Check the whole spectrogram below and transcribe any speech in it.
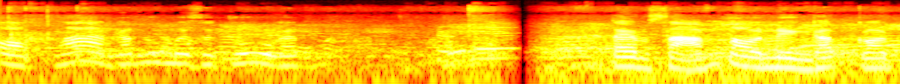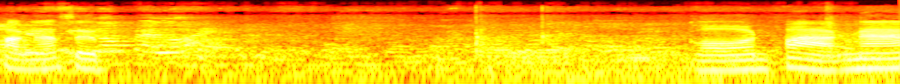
ออกพลาดครับลูกเมื่อสักครู่ครับ แต้มสามต่อหนึ่งครับก่อนปากน้ำเสิร์ฟก่อนปากน้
